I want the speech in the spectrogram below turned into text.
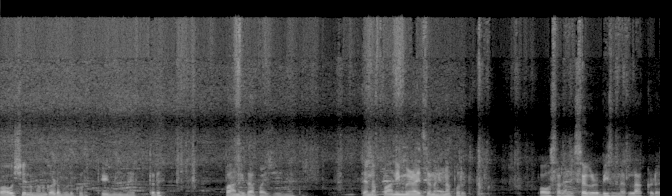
पाऊस येईल म्हणून गडबड करतोय मी नाहीतर पाणी तापायची नाहीतर त्यांना पाणी मिळायचं नाही ना परत. पावसाला सगळं भिजणार लाकडं.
